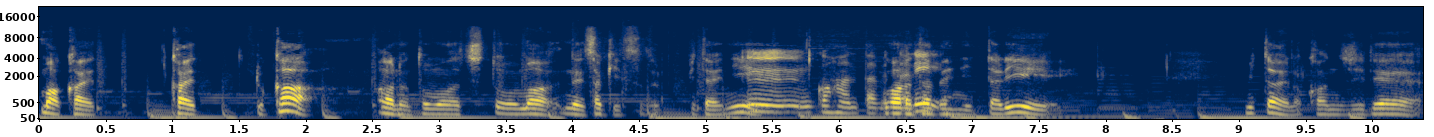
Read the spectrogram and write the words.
まあ帰、帰るか、あの友達と、まあね、さっき言ってたみたいに、うん、ご飯食べごたり。飯食べに行ったり、みたいな感じで、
